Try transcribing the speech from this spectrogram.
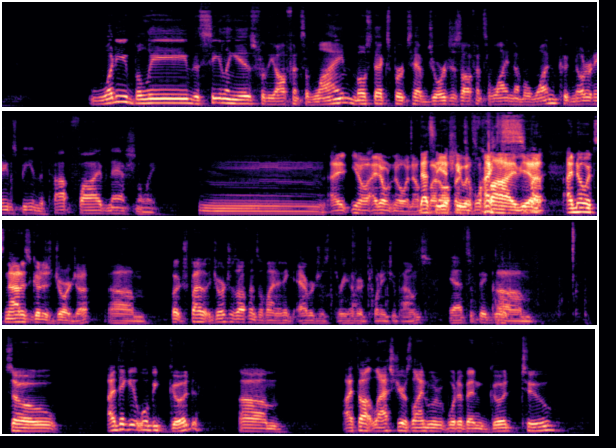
What do you believe the ceiling is for the offensive line? Most experts have Georgia's offensive line number one. Could Notre Dame's be in the top five nationally? Mm, I you know I don't know enough. That's the issue with lines, five, yeah. I know it's not as good as Georgia. Um, but by the way, Georgia's offensive line I think averages 322 pounds. Yeah, it's a big group. Um, so I think it will be good. Um, I thought last year's line would, would have been good too.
